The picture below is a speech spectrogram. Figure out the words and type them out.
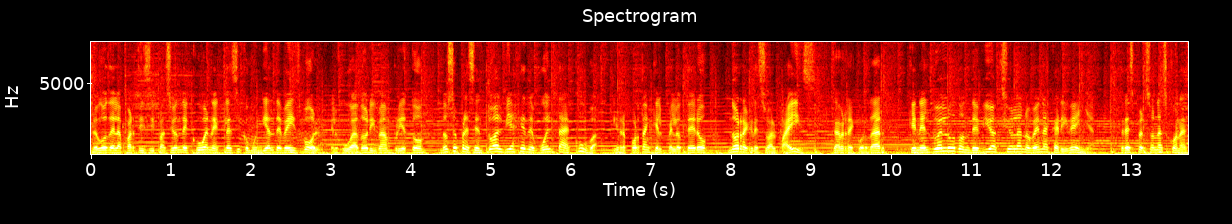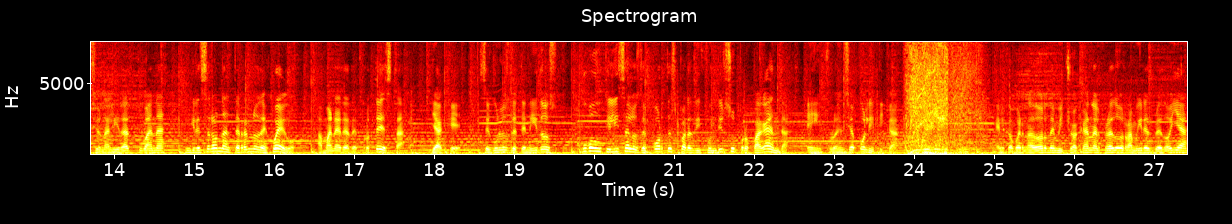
Luego de la participación de Cuba en el Clásico Mundial de Béisbol, el jugador Iván Prieto no se presentó al viaje de vuelta a Cuba y reportan que el pelotero no regresó al país. Cabe recordar que en el duelo donde vio acción la novena caribeña, tres personas con nacionalidad cubana ingresaron al terreno de juego a manera de protesta, ya que, según los detenidos, Cuba utiliza los deportes para difundir su propaganda e influencia política. El gobernador de Michoacán, Alfredo Ramírez Bedoya,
